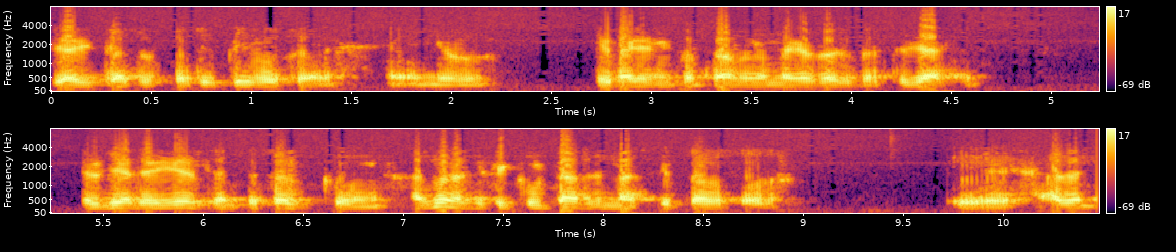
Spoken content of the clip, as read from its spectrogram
si hay casos positivos en el, que vayan encontrando en el mega de rastrillaje. El día de ayer se empezó con algunas dificultades, más que todo por eh, al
